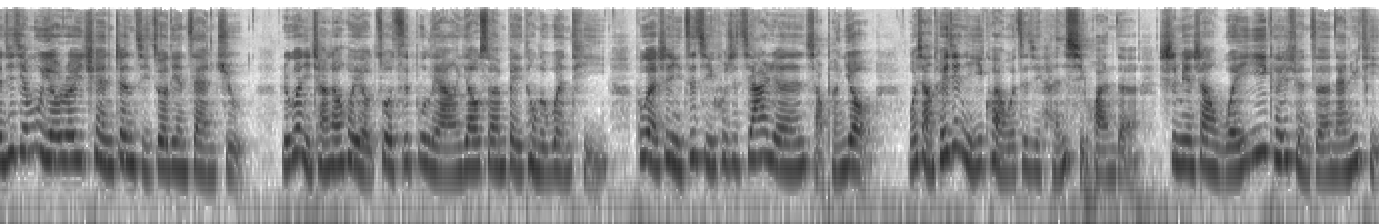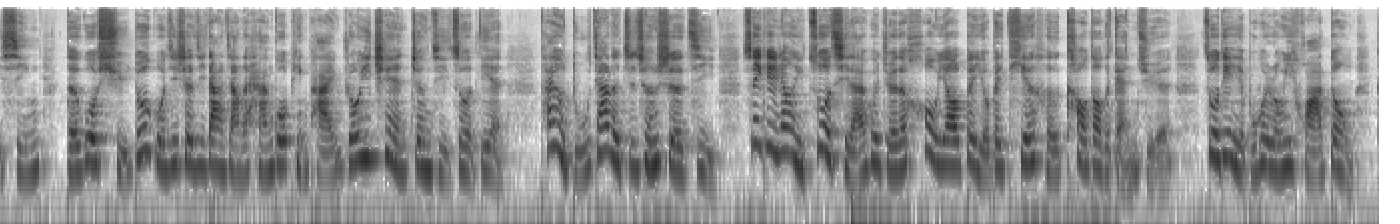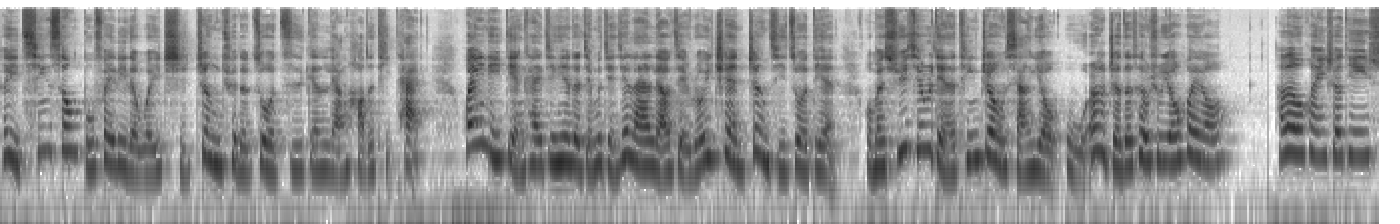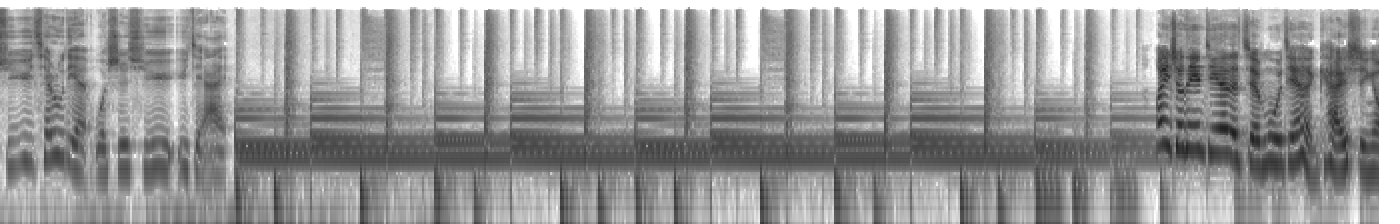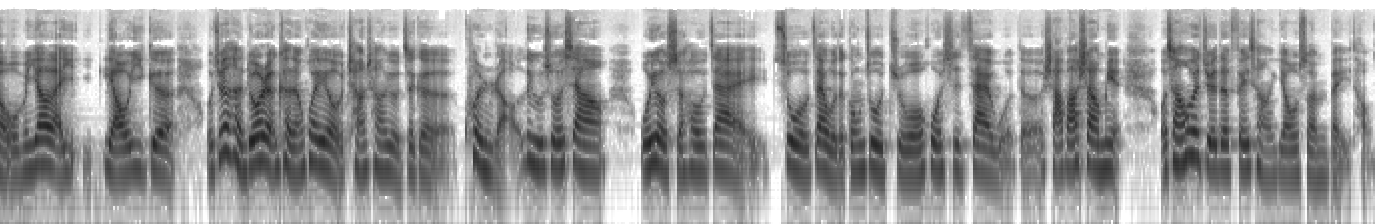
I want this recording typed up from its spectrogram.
本期节目由 Roy Chen 正脊坐垫赞助。如果你常常会有坐姿不良、腰酸背痛的问题，不管是你自己或是家人、小朋友，我想推荐你一款我自己很喜欢的，市面上唯一可以选择男女体型、得过许多国际设计大奖的韩国品牌 Roy Chen 正脊坐垫。它有独家的支撑设计，所以可以让你坐起来会觉得后腰背有被贴合靠到的感觉，坐垫也不会容易滑动，可以轻松不费力地维持正确的坐姿跟良好的体态。欢迎你点开今天的节目简介栏，了解 Roy Chen 正脊坐垫。我们徐玉切入点的听众享有五二折的特殊优惠哦。Hello，欢迎收听徐玉切入点，我是徐玉玉姐爱。欢迎收听今天的节目，今天很开心哦，我们要来聊一个，我觉得很多人可能会有常常有这个困扰，例如说像我有时候在坐在我的工作桌或是在我的沙发上面，我常常会觉得非常腰酸背痛，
